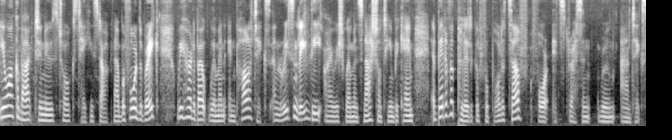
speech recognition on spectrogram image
You welcome back to News Talks Taking Stock. Now, before the break, we heard about women in politics, and recently the Irish women's national team became a bit of a political football itself for its dressing room antics.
